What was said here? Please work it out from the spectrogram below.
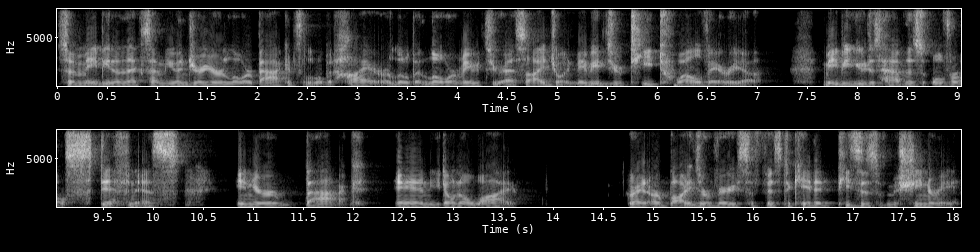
So maybe the next time you injure your lower back, it's a little bit higher, a little bit lower. Maybe it's your SI joint. Maybe it's your T12 area. Maybe you just have this overall stiffness in your back and you don't know why. Right? Our bodies are very sophisticated pieces of machinery.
